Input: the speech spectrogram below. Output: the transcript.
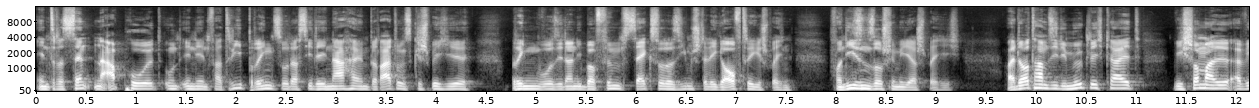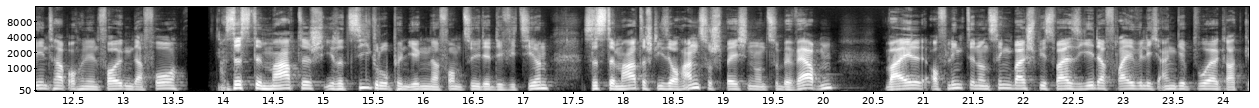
Interessenten abholt und in den Vertrieb bringt, so dass sie die nachher in Beratungsgespräche bringen, wo sie dann über fünf, sechs oder siebenstellige Aufträge sprechen. Von diesen Social Media spreche ich. Weil dort haben sie die Möglichkeit, wie ich schon mal erwähnt habe, auch in den Folgen davor, systematisch ihre Zielgruppe in irgendeiner Form zu identifizieren, systematisch diese auch anzusprechen und zu bewerben, weil auf LinkedIn und Sing beispielsweise jeder freiwillig angibt, wo er gerade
